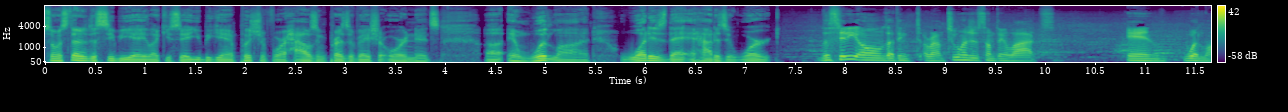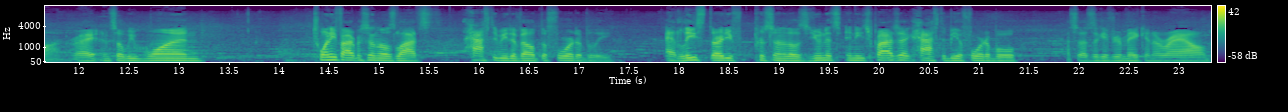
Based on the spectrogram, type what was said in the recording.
So instead of the CBA, like you said, you began pushing for a housing preservation ordinance uh, in Woodlawn. What is that, and how does it work? The city owns, I think, around 200 something lots in Woodlawn, right? And so we won 25% of those lots have to be developed affordably. At least 30% of those units in each project have to be affordable. So that's like if you're making around,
